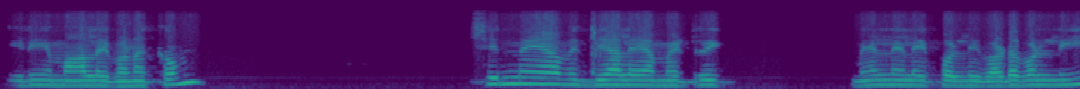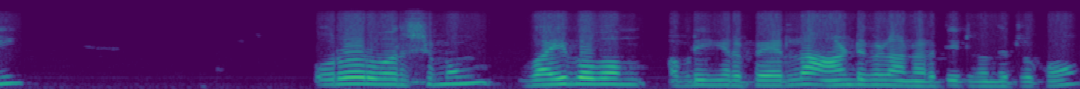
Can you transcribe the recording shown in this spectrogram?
இனிய மாலை வணக்கம். சின்னையா வித்யாலயா மெட்ரிக் மேல்நிலைப்பள்ளி வடவள்ளி ஒரு ஒரு வருஷமும் வைபவம் அப்படிங்கிற பேரில் ஆண்டு விழா நடத்திட்டு வந்துட்ருக்கோம்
